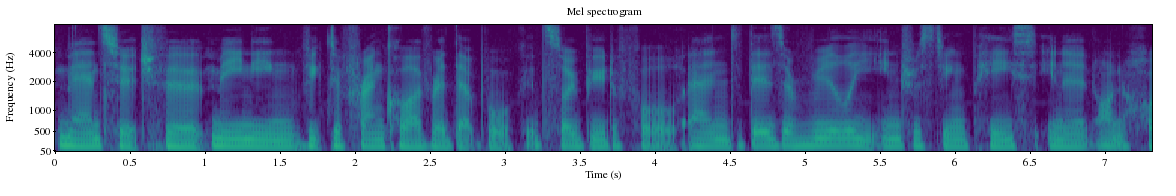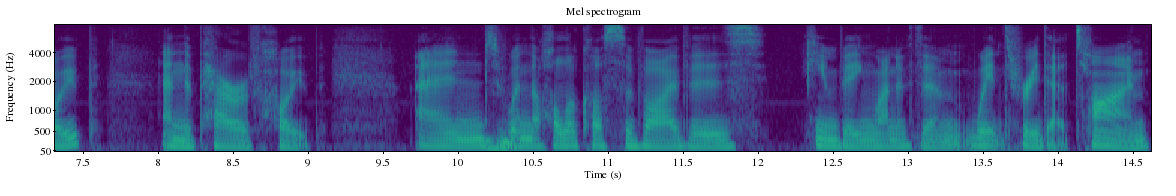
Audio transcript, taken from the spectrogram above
Man's Search for Meaning, Viktor Frankl, I've read that book. It's so beautiful. And there's a really interesting piece in it on hope and the power of hope. And mm-hmm. when the Holocaust survivors, him being one of them, went through that time,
